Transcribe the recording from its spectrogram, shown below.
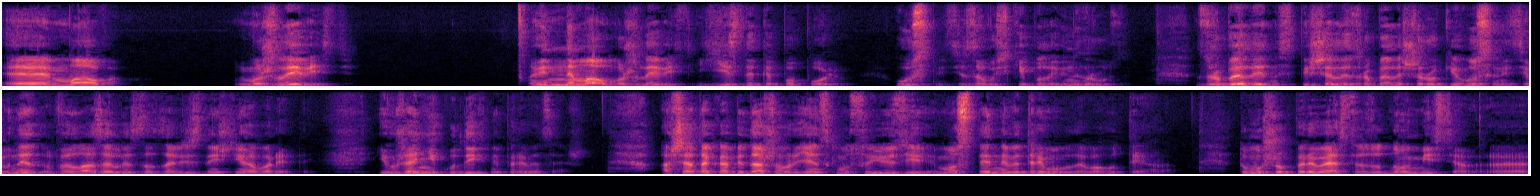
е, мав можливість, він не мав можливість їздити по полю. Гусениці завузькі були, він груз. Зробили, спішили, зробили широкі гусениці, вони вилазили за залізничні габарити. І вже нікуди їх не перевезеш. А ще така біда, що в Радянському Союзі мости не витримували вагу тигра. Тому щоб перевезти з одного місця е,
